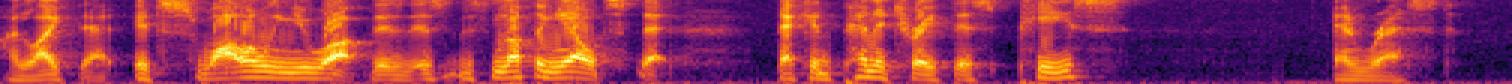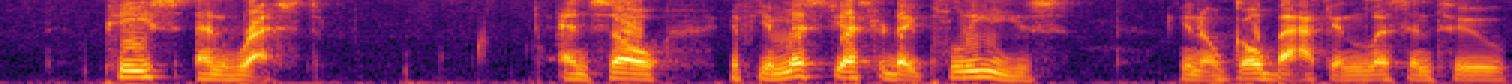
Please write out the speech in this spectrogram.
I like that. It's swallowing you up. There's, there's, there's nothing else that, that can penetrate this peace and rest. Peace and rest. And so, if you missed yesterday, please, you know, go back and listen to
